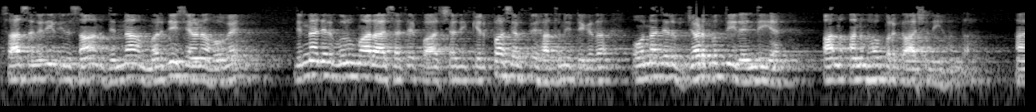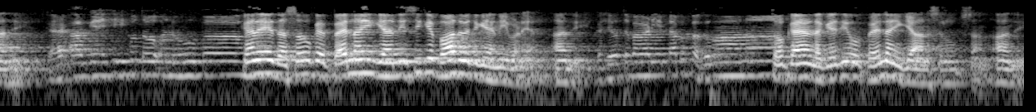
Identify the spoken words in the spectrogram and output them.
ਸਾਧ ਸੰਗਤ ਜੀ ਇਨਸਾਨ ਜਿੰਨਾ ਮਰਜ਼ੀ ਸਿਆਣਾ ਹੋਵੇ, ਜਿੰਨਾ ਚਿਰ ਗੁਰੂ ਮਹਾਰਾਜ ਸੱਚੇ ਪਾਤਸ਼ਾਹ ਦੀ ਕਿਰਪਾ ਸਿਰ ਤੇ ਹੱਥ ਨਹੀਂ ਟਿਕਦਾ ਉਹਨਾਂ ਚਿਰ ਜੜ ਬੁੱਧੀ ਰਹਿੰਦੀ ਹੈ। ਅਨ ਅਨੁਭਵ ਪ੍ਰਕਾਸ਼ ਨਹੀਂ ਹੁੰਦਾ। ਹਾਂਜੀ। ਕਹਿ ਆਗੇ ਹੀ ਹੋ ਤੋ ਅਨੂਪ। ਕਹਿੰਦੇ ਇਹ ਦੱਸੋ ਕਿ ਪਹਿਲਾਂ ਹੀ ਗਿਆਨੀ ਸੀ ਕਿ ਬਾਅਦ ਵਿੱਚ ਗਿਆਨੀ ਬਣਿਆ? ਹਾਂਜੀ। ਕਹਿਓ ਤਬਾੜੀ ਪ੍ਰਭ ਭਗਵਾਨ। ਤੋ ਕਹਿਣ ਲੱਗੇ ਜੀ ਉਹ ਪਹਿਲਾਂ ਹੀ ਗਿਆਨ ਸਰੂਪ ਸਨ। ਹਾਂਜੀ।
